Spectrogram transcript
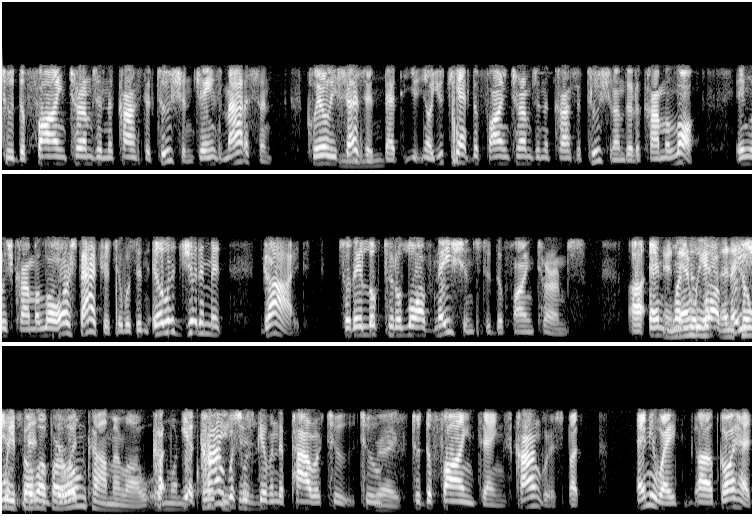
to define terms in the Constitution. James Madison clearly says Mm-hmm. it that you know you can't define terms in the Constitution under the common law, English common law or statutes. It was an illegitimate guide. So they looked to the law of nations to define terms. Uh, and, And when then the we law of until we nations build up our it, own common law. Co- yeah, Congress was given the power to to Right. to define things. Congress, but anyway, uh, go ahead.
